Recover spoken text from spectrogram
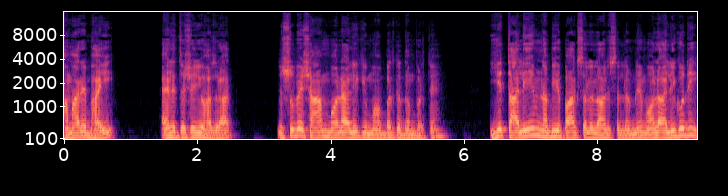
ہمارے بھائی، اہل تشیع حضرات، جو صبح شام مولا علی کی محبت کا دم بھرتے ہیں، یہ تعلیم نبی پاک صلی اللہ علیہ وسلم نے مولا علی کو دی۔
